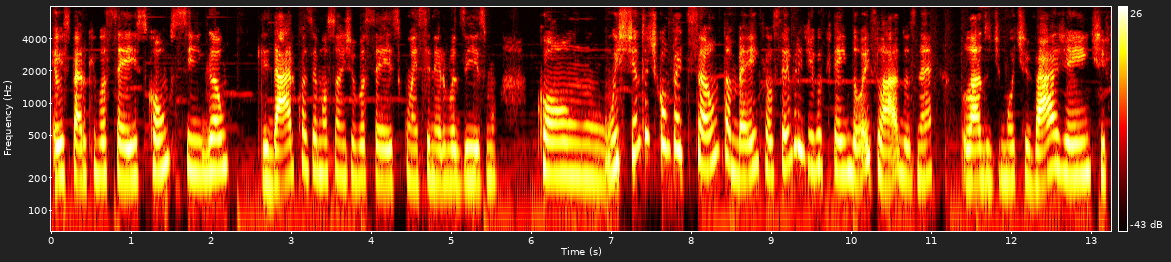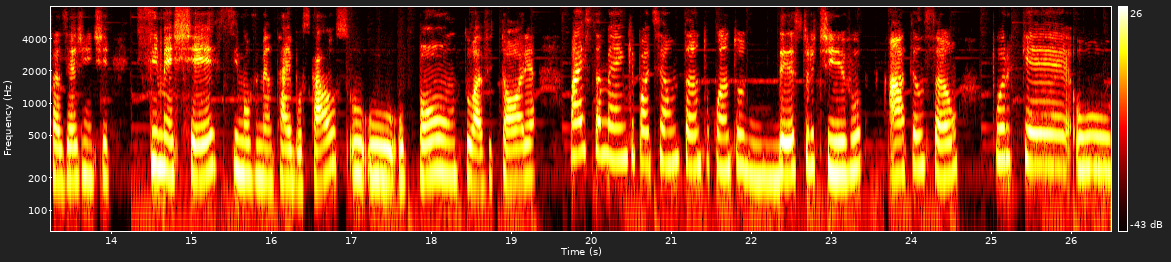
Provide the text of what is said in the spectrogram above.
Eu espero que vocês consigam lidar com as emoções de vocês, com esse nervosismo, com o instinto de competição também, que eu sempre digo que tem dois lados, né? O lado de motivar a gente, fazer a gente se mexer, se movimentar e buscar os, o, o, o ponto, a vitória, mas também que pode ser um tanto quanto destrutivo a atenção, porque o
